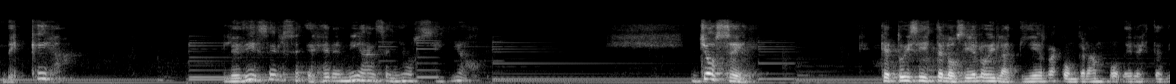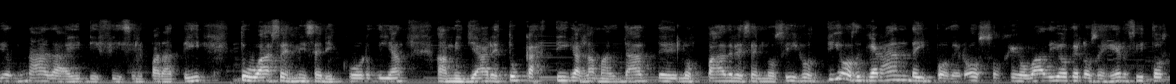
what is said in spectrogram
De queja. Le dice Jeremías al Señor, Señor, yo sé que tú hiciste los cielos y la tierra con gran poder extendido. Nada hay difícil para ti. Tú haces misericordia a millares. Tú castigas la maldad de los padres en los hijos. Dios grande y poderoso, Jehová Dios de los ejércitos,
